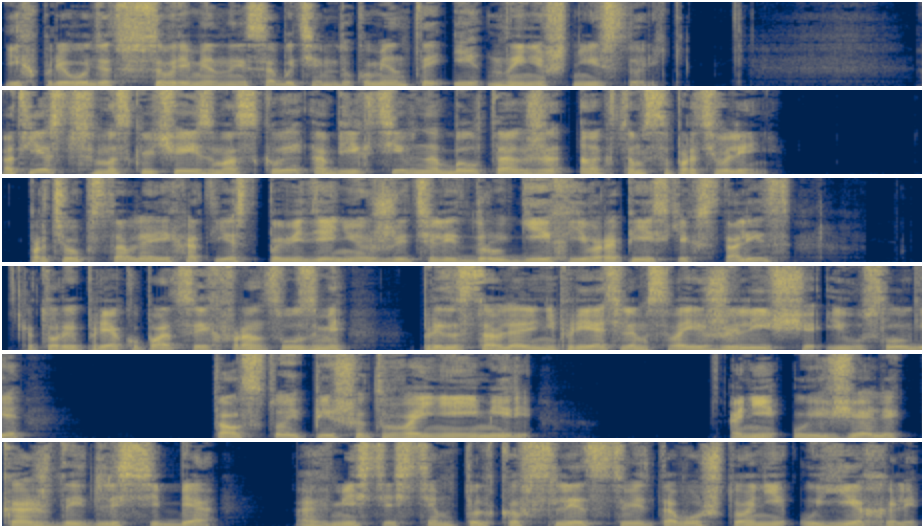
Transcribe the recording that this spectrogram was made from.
Их приводят в современные событиям документы и нынешние историки. Отъезд москвичей из Москвы объективно был также актом сопротивления. Противопоставляя их отъезд поведению жителей других европейских столиц, которые при оккупации их французами предоставляли неприятелям свои жилища и услуги, Толстой пишет в «Войне и мире», они уезжали каждый для себя, а вместе с тем только вследствие того, что они уехали,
